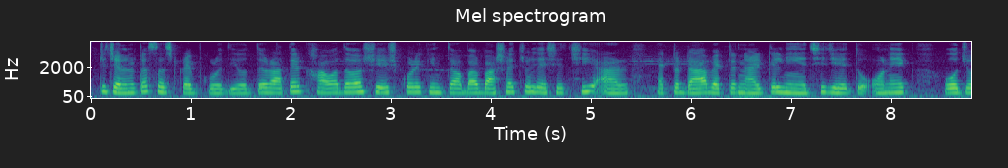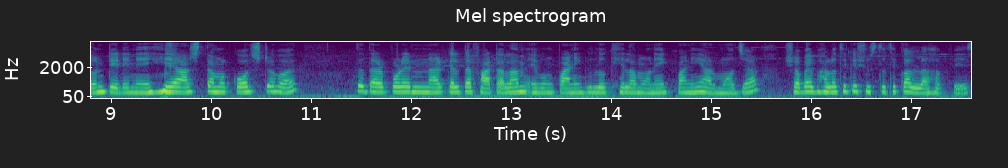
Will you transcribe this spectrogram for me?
একটু চ্যানেলটা সাবস্ক্রাইব করে দিও। তো রাতের খাওয়া দাওয়া শেষ করে কিন্তু আবার বাসায় চলে এসেছি, আর একটা ডাব, একটা নারকেল নিয়েছি, যেহেতু অনেক ওজন টেনে নিয়ে আসতে আমার কষ্ট হয়। তো তারপরে নারকেলটা ফাটালাম এবং পানিগুলো খেলাম অনেক পানি আর মজা। সবাই ভালো থেকে সুস্থ থেকে, আল্লাহ হাফেজ।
